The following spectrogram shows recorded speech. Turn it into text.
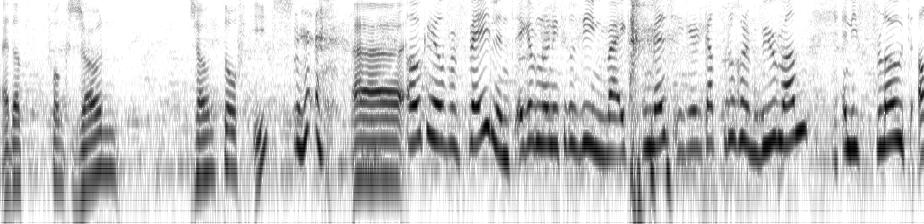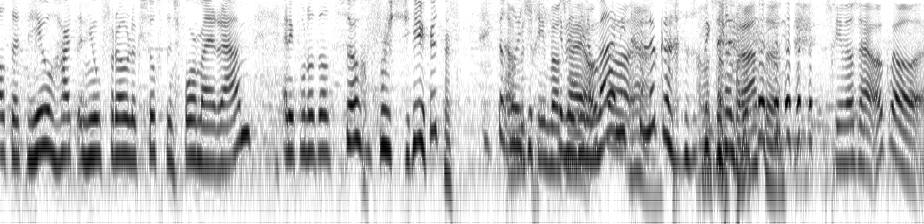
En dat vond ik zo'n zo'n tof iets. Eh, Ook heel vervelend. Ik heb hem nog niet gezien, maar ik, mensen, ik, ik had vroeger een buurman en die floot altijd heel hard en heel vrolijk 's ochtends voor mijn raam. En ik vond dat altijd zo geforceerd. ik dacht, Nou, dat misschien je, was je hij ook helemaal wel- niet ja. gelukkig. dacht ik dan. praten. misschien was hij ook wel eh,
